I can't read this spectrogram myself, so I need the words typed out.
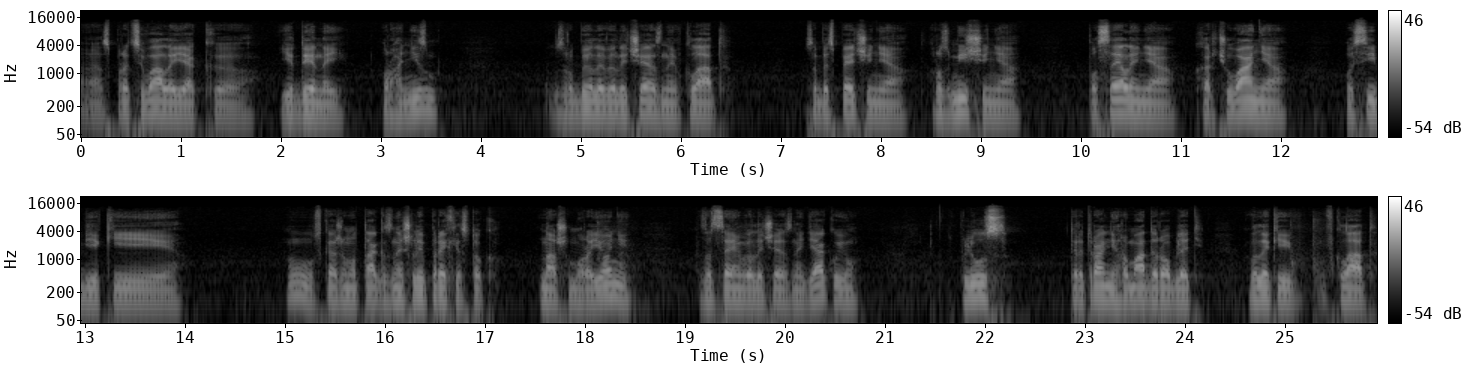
е, спрацювали як е, єдиний організм, зробили величезний вклад в забезпечення розміщення, поселення, харчування осіб, які, ну, скажімо так, знайшли прихисток в нашому районі. За це їм величезне дякую. Плюс територіальні громади роблять великий вклад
